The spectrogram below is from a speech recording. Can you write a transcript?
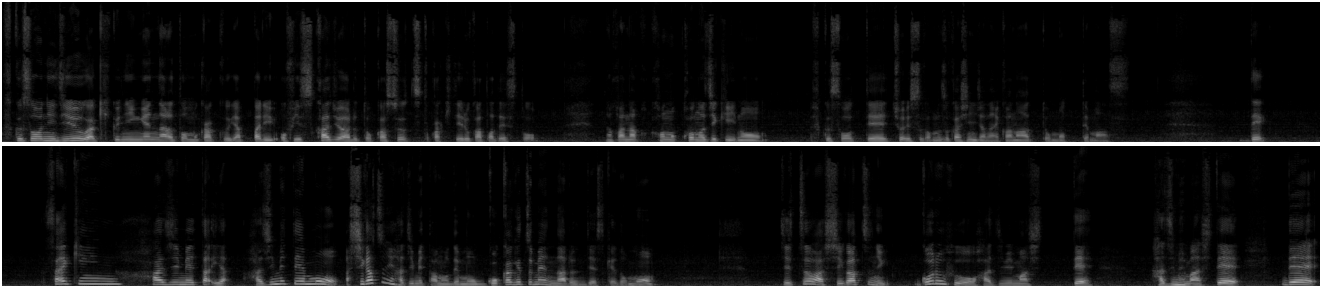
服装に自由が利く人間ならともかくやっぱりオフィスカジュアルとかスーツとか着てる方ですとなかなかこのこの時期の服装ってチョイスが難しいんじゃないかなって思ってます。で最近始めたいや始めてもう4月に始めたのでもう5ヶ月目になるんですけども実は4月にゴルフを始めまして始めましてで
